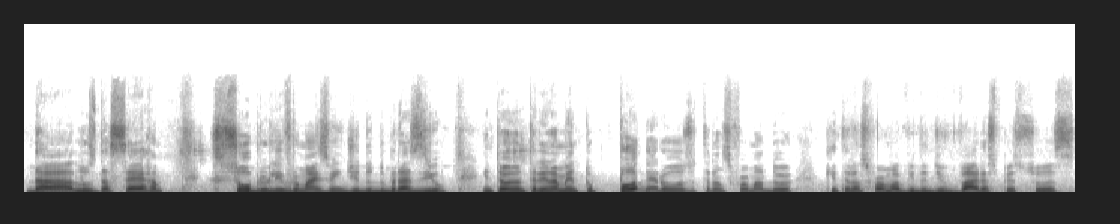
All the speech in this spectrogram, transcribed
da Luz da Serra, sobre o livro mais vendido do Brasil. Então é um treinamento poderoso, transformador, que transforma a vida de várias pessoas.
